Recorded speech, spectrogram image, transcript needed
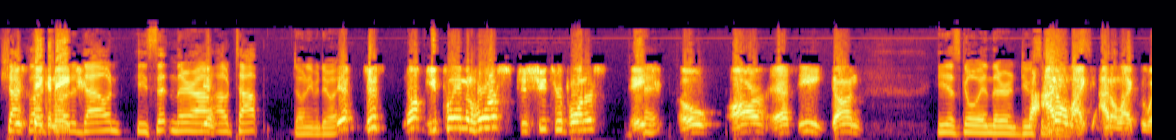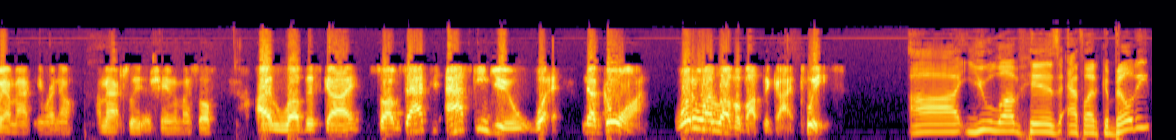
Shot Just clock loaded down. He's sitting there out, Yeah. out top. Don't even do it. Yeah, just no. You play him in horse. Just shoot three pointers. H O R S E. Done. He just go in there and do. No, I don't like. I don't like the way I'm acting right now. I'm actually ashamed of myself. I love this guy. So I was act- asking you what. Now go on. What do I love about the guy? Please. Uh, you love his athletic ability.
